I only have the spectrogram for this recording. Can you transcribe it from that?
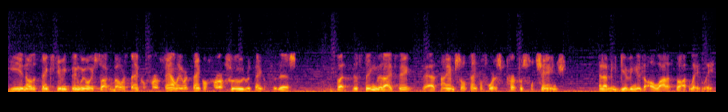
you know, the Thanksgiving thing we always talk about, we're thankful for our family, we're thankful for our food, we're thankful for this. But the thing that I think that I am so thankful for is purposeful change. And I've been giving it a lot of thought lately.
